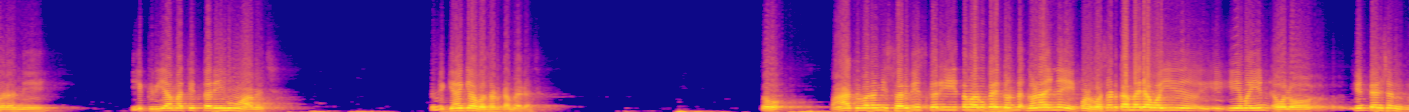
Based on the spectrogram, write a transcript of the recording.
વર્ષની, એ ક્રિયામાંથી તરી શું આવે છે? તમે ક્યાં ક્યાં વસડકા માર્યા છે? તો પાંચ વર્ષની સર્વિસ કરી તમારું કઈ ગણાય નહીં, પણ વસડકા માર્યા હોય એમાં ઓલો ઇન્ટેન્શન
